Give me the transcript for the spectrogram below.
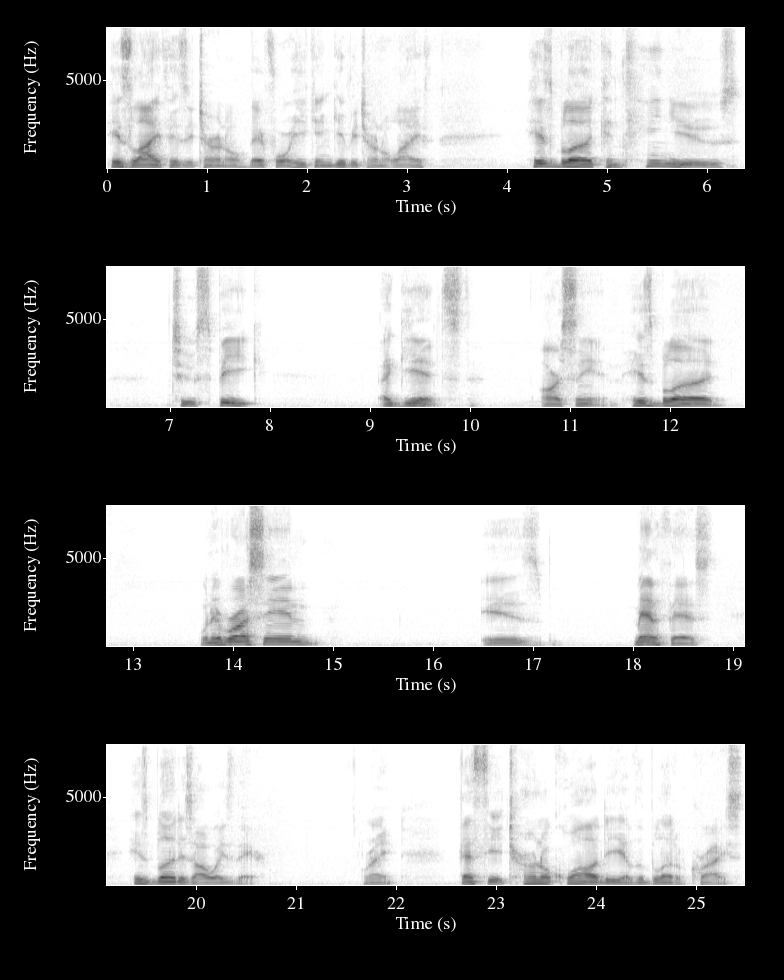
his life is eternal, therefore he can give eternal life. His blood continues to speak against our sin. His blood, whenever our sin is manifest, his blood is always there. Right? That's the eternal quality of the blood of Christ.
